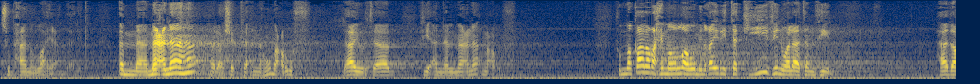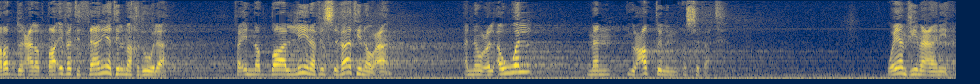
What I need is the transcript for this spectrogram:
سبحان الله عن ذلك. أما معناها فلا شك أنه معروف لا يرتاب في أن المعنى معروف. ثم قال رحمه الله من غير تكييف ولا تمثيل. هذا رد على الطائفة الثانية المخذولة. فإن الضالين في الصفات نوعان. النوع الأول من يعطل الصفات. وينفي معانيها.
